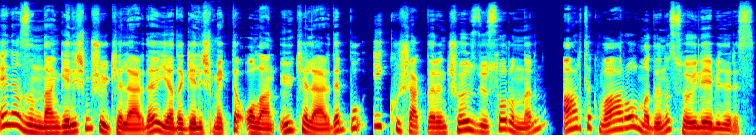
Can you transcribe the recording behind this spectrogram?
en azından gelişmiş ülkelerde ya da gelişmekte olan ülkelerde bu ilk kuşakların çözdüğü sorunların artık var olmadığını söyleyebiliriz.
